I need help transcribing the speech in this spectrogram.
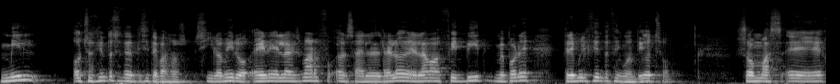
1877 pasos. Si lo miro en el smartphone, o sea, en el reloj, en el Ama Fitbit, me pone 3158 son más eh,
